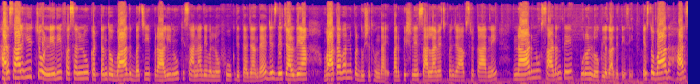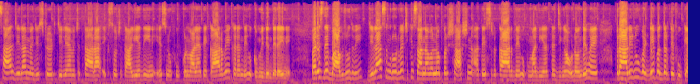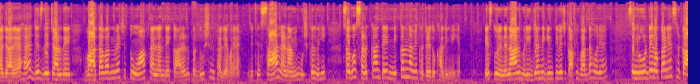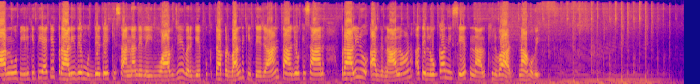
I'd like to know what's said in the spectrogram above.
ਹਰ ਸਾਲ ਹੀ ਝੋਨੇ ਦੀ ਫਸਲ ਨੂੰ ਕੱਟਣ ਤੋਂ ਬਾਅਦ ਬਚੀ ਪਰਾਲੀ ਨੂੰ ਕਿਸਾਨਾਂ ਦੇ ਵੱਲੋਂ ਫੂਕ ਦਿੱਤਾ ਜਾਂਦਾ ਹੈ, ਜਿਸ ਦੇ ਚਲਦਿਆਂ ਵਾਤਾਵਰਣ ਪ੍ਰਦੂਸ਼ਿਤ ਹੁੰਦਾ ਹੈ। ਪਰ ਪਿਛਲੇ ਸਾਲਾਂ ਵਿੱਚ ਪੰਜਾਬ ਸਰਕਾਰ ਨੇ ਨਾੜ ਨੂੰ ਸਾੜਨ ਤੇ ਪੂਰਨ ਲੋਕ ਲਗਾ ਦਿੱਤੀ ਸੀ। ਇਸ ਤੋਂ ਬਾਅਦ ਹਰ ਸਾਲ ਜ਼ਿਲ੍ਹਾ ਮੈਜਿਸਟ੍ਰੇਟ ਜ਼ਿਲ੍ਹਿਆਂ ਵਿੱਚ ਧਾਰਾ 144 ਅਧੀਨ ਇਸ ਨੂੰ ਫੂਕਣ ਵਾਲਿਆਂ ਤੇ ਕਾਰਵਾਈ ਕਰਨ ਦੇ ਹੁਕਮ ਵੀ ਦਿੰਦੇ ਰਹੇ ਨੇ। ਪਰ ਇਸ ਦੇ ਬਾਵਜੂਦ ਵੀ ਜ਼ਿਲ੍ਹਾ ਸੰਗਰੂਰ ਵਿੱਚ ਕਿਸਾਨਾਂ ਵੱਲੋਂ ਪ੍ਰਸ਼ਾਸਨ ਅਤੇ ਸਰਕਾਰ ਦੇ ਹੁਕਮਾਂ ਦੀਆਂ ਧੱਜੀਆਂ ਉਡਾਉਂਦੇ ਹੋਏ ਪਰਾਲੀ ਨੂੰ ਵੱਡੇ ਪੱਧਰ ਤੇ ਫੂਕਿਆ ਜਾ ਰਿਹਾ ਹੈ, ਜਿਸ ਦੇ ਚੱਲਦੇ ਵਾਤਾਵਰਣ ਵਿੱਚ ਧੂਆਂ ਫੈਲਣ ਦੇ ਕਾਰਨ ਪ੍ਰਦੂਸ਼ਣ ਫੈਲਿਆ ਹੋਇਆ ਹੈ, ਜਿੱਥੇ ਸਾਹ ਲੈਣਾ ਵੀ ਮੁਸ਼ਕਲ ਨਹੀਂ, ਸਗੋਂ ਸੜਕਾਂ ਤੇ ਨਿਕਲਣਾ ਵੀ ਖਤਰੇ ਤੋਂ ਖਾਲੀ ਨਹੀਂ ਹੈ। ਇਸ ਧੂਏ ਦੇ ਨਾਲ ਮਰੀਜ਼ਾਂ ਦੀ ਗਿਣਤੀ ਵਿੱਚ ਕਾਫੀ ਵਾਧਾ ਹੋ ਰਿਹਾ ਹੈ। ਸੰਗਰੂਰ ਦੇ ਲੋਕਾਂ ਨੇ ਸਰਕਾਰ ਨੂੰ ਅਪੀਲ ਕੀਤੀ ਹੈ ਕਿ ਪਰਾਲੀ ਦੇ ਮੁੱਦੇ ਤੇ ਕਿਸਾਨਾਂ ਦੇ ਲਈ ਮੁਆਵਜ਼ੇ ਵਰਗੇ ਪੁਖਤਾ ਪ੍ਰਬੰਧ ਕੀਤੇ ਜਾਣ ਤਾਂ ਜੋ ਕਿਸਾਨ ਪਰਾਲੀ ਨੂੰ ਅੱਗ ਨਾ ਲਾਉਣ ਅਤੇ ਲੋਕਾਂ ਦੀ ਸਿਹਤ ਨਾਲ ਖਿਲਵਾੜ ਨਾ ਹੋਵੇ।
